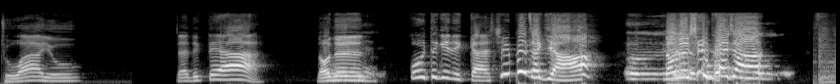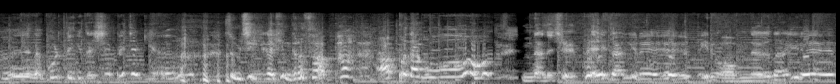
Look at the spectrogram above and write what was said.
좋아요. 자 늑대야, 너는 어. 꼴등이니까 실패작이야. 어, 너는 나는 실패자! 나 꼴등이다 실패적이야. 숨쉬기가 힘들어서 아파. 아프다고. 나는 실패작이래 필요 없는 아이래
